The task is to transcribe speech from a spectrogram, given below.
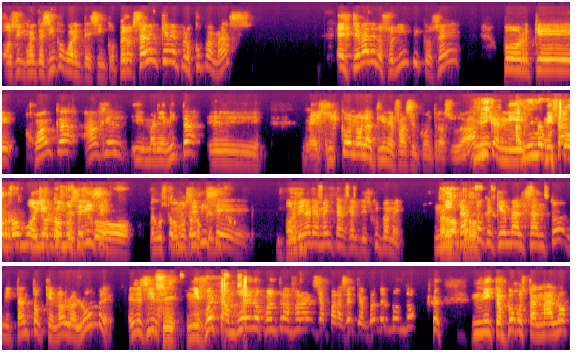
o 55-45. Pero ¿saben qué me preocupa más? El tema de los Olímpicos, ¿eh? Porque Juanca, Ángel y Marianita, eh, México no la tiene fácil contra Sudáfrica. ni, a mí me ni gustó tan- Ro, mucho Oye, como se dijo- dice, me gustó como mucho se lo que dice dijo. Ordinariamente, Ángel, discúlpame, ni Perdón, tanto perdón. que queme al santo, ni tanto que no lo alumbre. Es decir, Sí. ni fue tan bueno contra Francia para ser campeón del mundo, ni tampoco es tan malo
